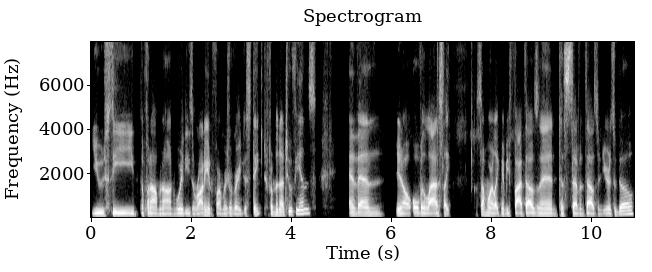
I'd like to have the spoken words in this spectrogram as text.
you see the phenomenon where these Iranian farmers are very distinct from the Natufians. And then, you know, over the last like somewhere like maybe 5,000 to 7,000 years ago,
